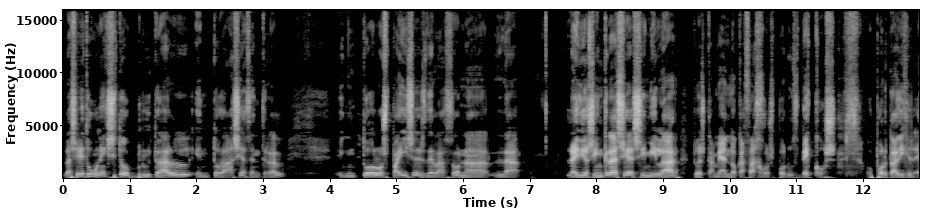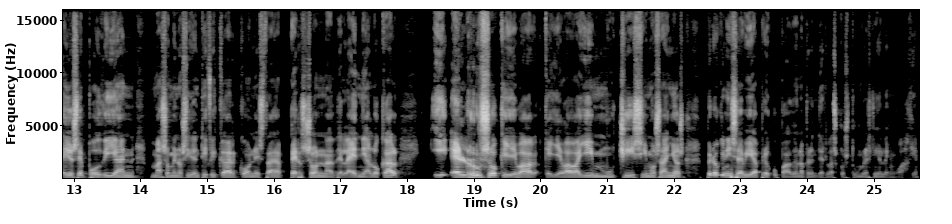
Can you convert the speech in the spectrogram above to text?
La serie tuvo un éxito brutal en toda Asia Central. En todos los países de la zona la la idiosincrasia es similar, entonces cambiando kazajos por uzbecos o por tadijes, ellos se podían más o menos identificar con esta persona de la etnia local y el ruso que llevaba, que llevaba allí muchísimos años, pero que ni se había preocupado en aprender las costumbres ni el lenguaje.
